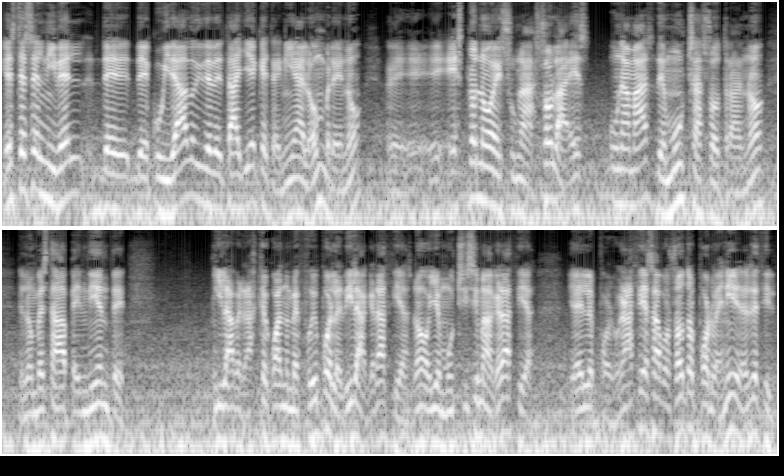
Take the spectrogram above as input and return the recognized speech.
este es el nivel de, cuidado y de detalle que tenía el hombre, ¿no? Eh, esto no es una sola, es una más de muchas otras, ¿no? El hombre estaba pendiente. Y la verdad es que cuando me fui, pues le di las gracias, ¿no? Oye, muchísimas gracias. Y él, pues gracias a vosotros por venir. Es decir,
